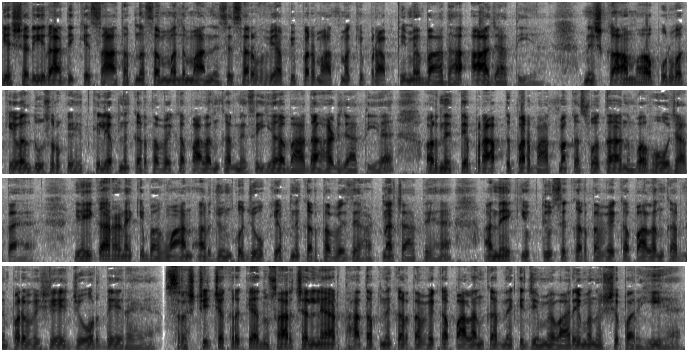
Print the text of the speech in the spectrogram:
या शरीर आदि के साथ अपना संबंध मानने से सर्वव्यापी परमात्मा की प्राप्ति में बाधा आ जाती है। निष्काम भाव पूर्वक केवल दूसरों के हित के लिए अपने कर्तव्य का पालन करने से यह बाधा हट जाती है और नित्य प्राप्त परमात्मा का स्वतः अनुभव हो जाता है। यही कारण है कि भगवान अर्जुन को जो कि अपने कर्तव्य से हटना चाहते हैं, अनेक युक्तियों से कर्तव्य का पालन करने पर विशेष ज़ोर दे रहे हैं। सृष्टि चक्र के अनुसार चलने अर्थात अपने कर्तव्य का पालन करने की जिम्मेवारी मनुष्य पर ही है।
